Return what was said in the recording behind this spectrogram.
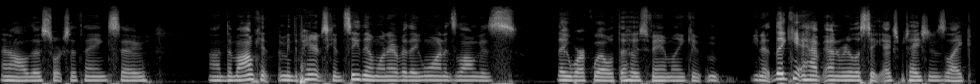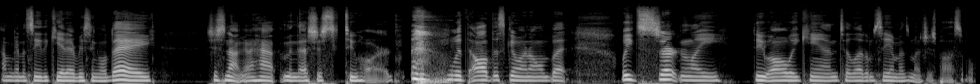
and all those sorts of things. So uh, the mom can, I mean, the parents can see them whenever they want as long as they work well with the host family. Can, you know, they can't have unrealistic expectations like I'm going to see the kid every single day. It's just not going to happen. I mean, that's just too hard with all this going on. But we certainly do all we can to let them see them as much as possible.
